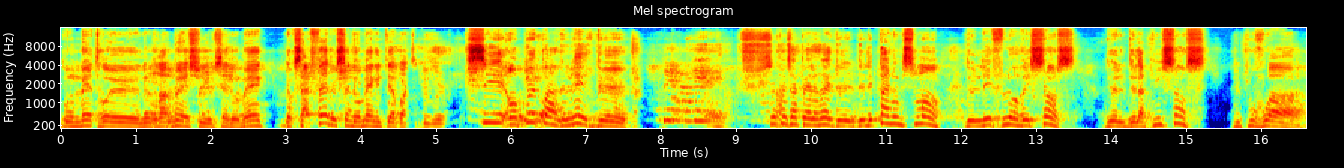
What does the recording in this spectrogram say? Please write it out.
pour mettre le grappin sur Saint-Domingue. Donc ça fait de Saint-Domingue une terre particulière. Si on peut parler de ce que j'appellerais de, de l'épanouissement, de l'efflorescence, de, de la puissance du pouvoir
